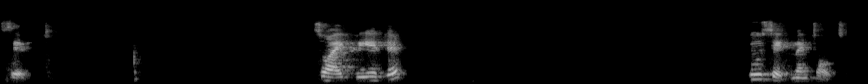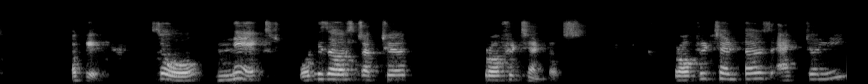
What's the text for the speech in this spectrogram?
Save it. So I created two segments also. Okay. So next, what is our structure? Profit centers. Profit centers actually,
